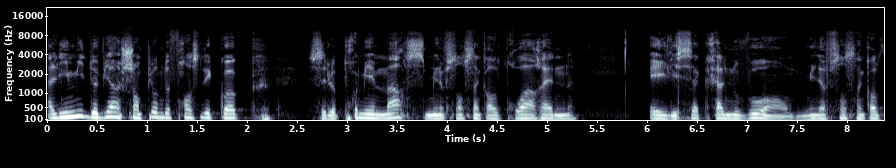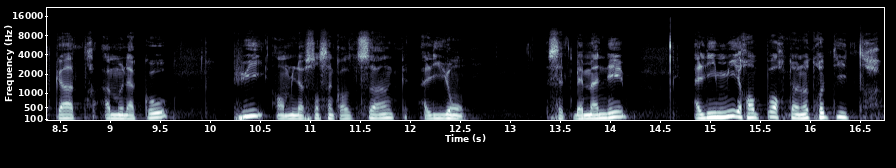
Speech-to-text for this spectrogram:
Alimi devient champion de France des coqs c'est le 1er mars 1953 à Rennes. Et il est sacré à nouveau en 1954 à Monaco, puis en 1955 à Lyon. Cette même année, Alimi remporte un autre titre,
